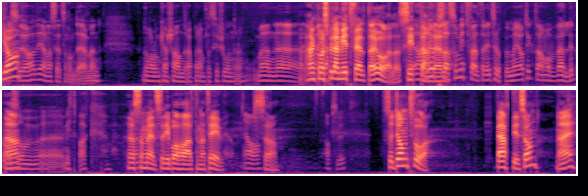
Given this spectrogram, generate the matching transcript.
Ja. Så jag hade gärna sett honom där men nu har de kanske andra på den positionen. Men, eh, Han kommer spela mittfältare i år eller? Han Sittande är uppsatt eller? som mittfältare i truppen men jag tyckte han var väldigt bra Ja. som eh, mittback. Hur som men- helst så det är bra att ha alternativ. Ja, Så. absolut. så de två. Bertilsson? Nej.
